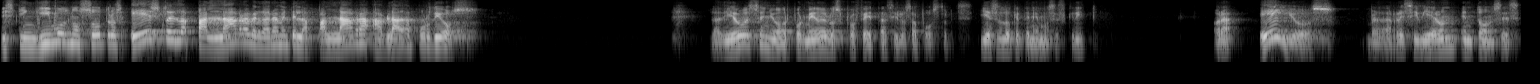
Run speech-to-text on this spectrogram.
Distinguimos nosotros, esto es la palabra, verdaderamente la palabra hablada por Dios. La dio el Señor por medio de los profetas y los apóstoles. Y eso es lo que tenemos escrito. Ahora, ellos, ¿verdad? Recibieron entonces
